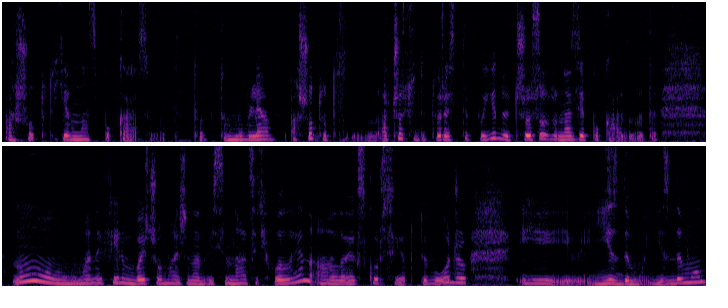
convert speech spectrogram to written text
А що тут є в нас показувати? Тобто, мовляв, а що тут, а що сюди туристи поїдуть? Що що тут у нас є показувати? Ну, у мене фільм вийшов майже на 18 хвилин, але екскурсії я туди воджу і їздимо, їздимо.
